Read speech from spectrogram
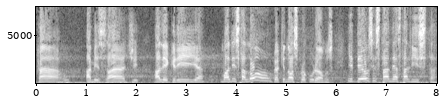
carro, amizade, alegria, uma lista longa que nós procuramos. E Deus está nesta lista.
